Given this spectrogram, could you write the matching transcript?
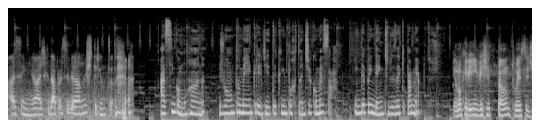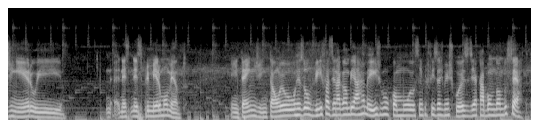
Assim, eu acho que dá para se virar nos 30. assim como Hannah, João também acredita que o importante é começar, independente dos equipamentos. Eu não queria investir tanto esse dinheiro e nesse, nesse primeiro momento. Entende? Então eu resolvi fazer na gambiarra mesmo, como eu sempre fiz as minhas coisas e acabam dando certo.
